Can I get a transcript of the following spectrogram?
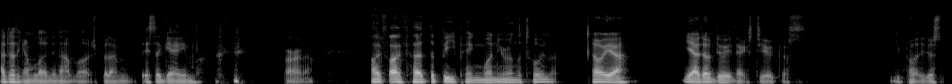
I don't think I'm learning that much, but I'm. It's a game. Fair enough. I've I've heard the beeping when you're on the toilet. Oh yeah, yeah. Don't do it next to you because you probably just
